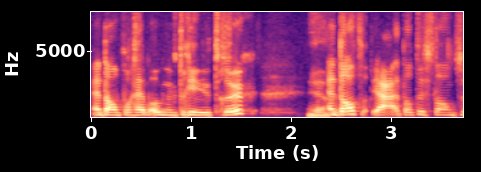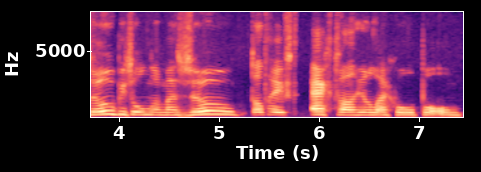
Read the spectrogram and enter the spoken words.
En dan voor hem ook nog drie uur terug. Ja. En dat, ja, dat is dan zo bijzonder, maar zo, dat heeft echt wel heel erg geholpen om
